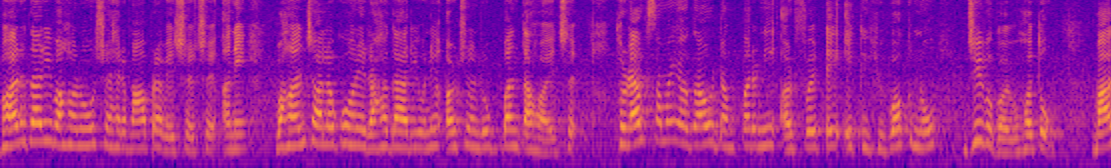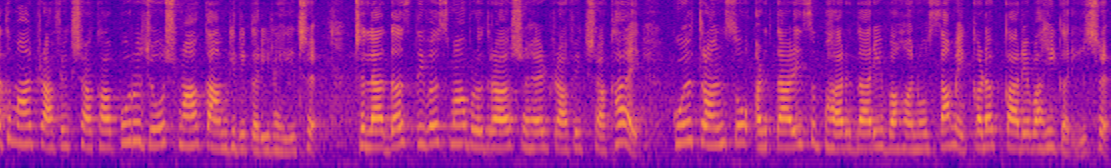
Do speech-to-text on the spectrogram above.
ભારદારી વાહનો શહેરમાં પ્રવેશે છે અને વાહન ચાલકો અને રાહદારીઓને અડચણરૂપ બનતા હોય છે. થોડાક સમય અગાઉ ડમ્પરની અડફેટે એક યુવકનો જીવ ગયો હતો. બાદમાં ટ્રાફિક શાખા પૂરજોશમાં કામગીરી કરી રહી છે. છેલ્લા દસ દિવસમાં વડોદરા શહેર ટ્રાફિક શાખાએ કુલ ત્રણસો અડતાળીસ ભારદારી વાહનો સામે કડક કાર્યવાહી કરી છે.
